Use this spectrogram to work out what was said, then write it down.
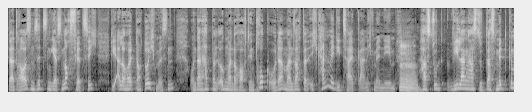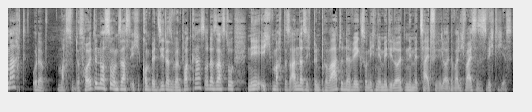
da draußen sitzen jetzt noch 40, die alle heute noch durch müssen und dann hat man irgendwann doch auch den Druck, oder? Man sagt dann, ich kann mir die Zeit gar nicht mehr nehmen. Mhm. Hast du, wie lange hast du das mitgemacht oder machst du das heute noch so und sagst, ich kompensiere das über einen Podcast oder sagst du, nee, ich mache das anders, ich bin privat unterwegs und ich nehme mir die Leute, nehme mir Zeit für die Leute, weil ich weiß, dass es wichtig ist?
